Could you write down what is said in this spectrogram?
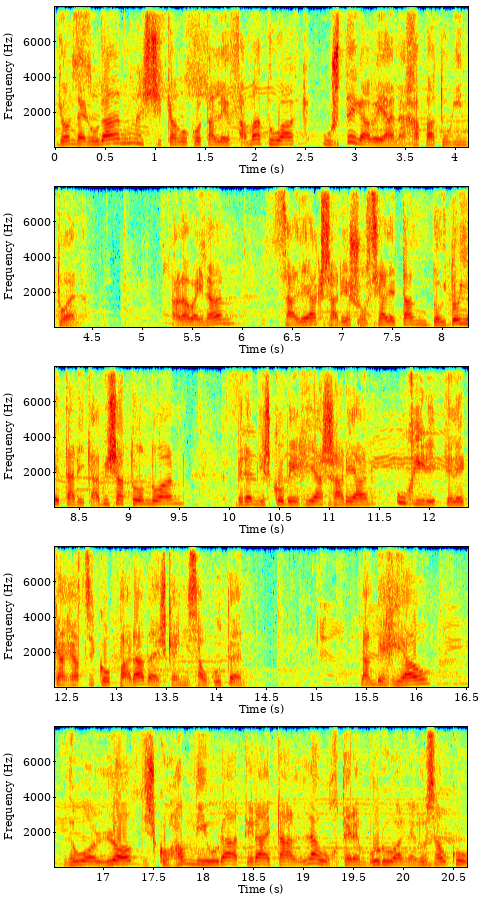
Joan den udan, Chicagoko tale famatuak ustegabean ajapatu gintuen. Hala bainan, zaleak sare sozialetan doidoietarik abisatu ondoan, beren disko berria sarean ugirik telekargatzeko parada eskaini zaukuten. Lan berri hau, The Wall Love disko handi ura atera eta lau urteren buruan elu zauku.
